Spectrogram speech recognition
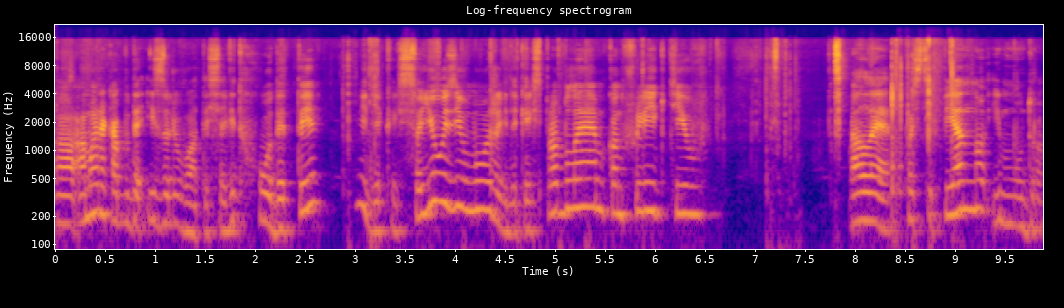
Америка буде ізолюватися, відходити від якихось союзів, може, від якихось проблем, конфліктів. Але постепенно і мудро,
